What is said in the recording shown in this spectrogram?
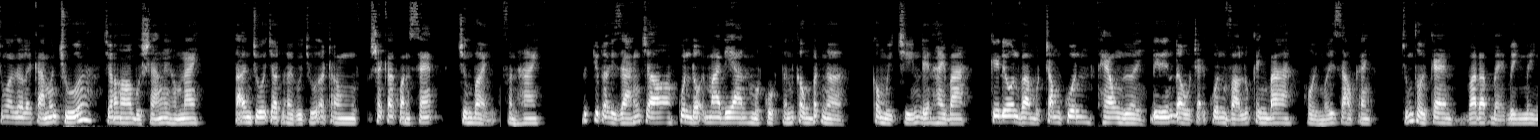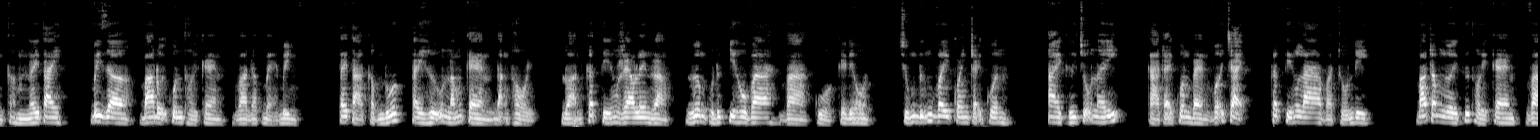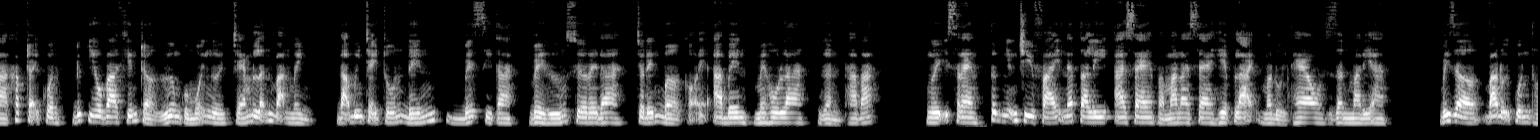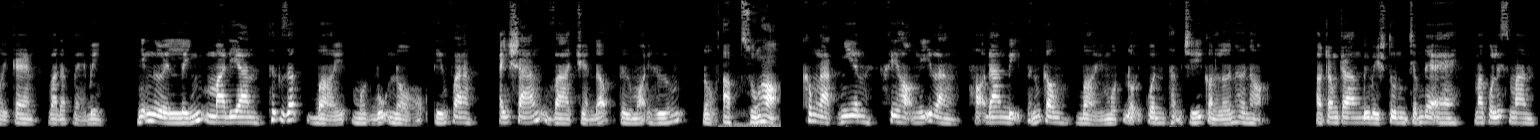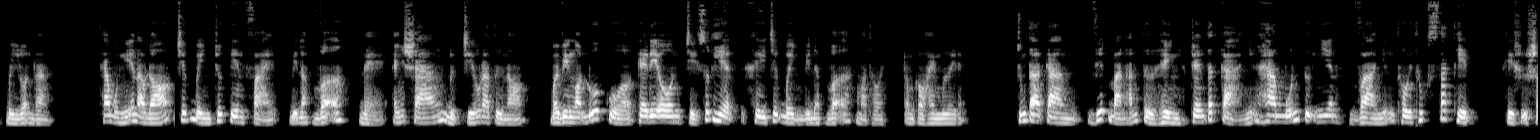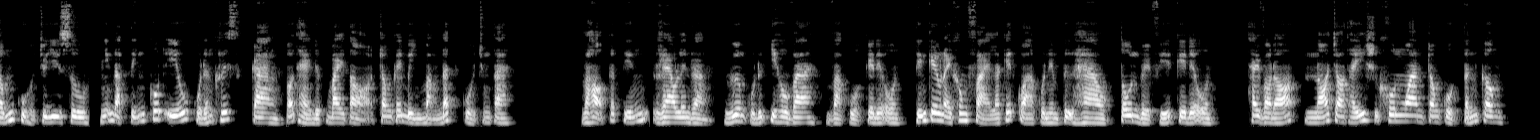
Chúng con giờ lại cảm ơn Chúa cho buổi sáng ngày hôm nay. Tạ ơn Chúa cho lời của Chúa ở trong sách các quan xét chương 7 phần 2. Đức Chúa Trời giáng cho quân đội Madian một cuộc tấn công bất ngờ, câu 19 đến 23. Gideon và 100 quân theo người đi đến đầu trại quân vào lúc canh ba hồi mới giao canh. Chúng thổi kèn và đập bẻ bình mình cầm nơi tay. Bây giờ ba đội quân thổi kèn và đập bẻ bình. Tay tả cầm đuốc, tay hữu nắm kèn đặng thổi. Đoạn cất tiếng reo lên rằng gươm của Đức Giê-hô-va và của Kê-đê-ôn. Chúng đứng vây quanh trại quân. Ai cứ chỗ nấy, cả trại quân bèn vỡ chạy, cất tiếng la và trốn đi. Ba trăm người cứ thổi kèn và khắp trại quân. Đức Giê-hô-va khiến trở gươm của mỗi người chém lẫn bạn mình. Đạo binh chạy trốn đến Bethsita về hướng Sereda cho đến bờ cõi Aben Mehola gần Thabat. Người Israel, tức những chi phái Naphtali, Ase và Manasseh hiệp lại mà đuổi theo dân Madian. Bây giờ ba đội quân thổi kèn và đập bẻ bình. Những người lính Madian thức giấc bởi một vụ nổ tiếng vang, ánh sáng và chuyển động từ mọi hướng đổ ập xuống họ. Không ngạc nhiên khi họ nghĩ rằng họ đang bị tấn công bởi một đội quân thậm chí còn lớn hơn họ. Ở trong trang bbstun.de, Marco Lisman bình luận rằng theo một nghĩa nào đó, chiếc bình trước tiên phải bị đập vỡ để ánh sáng được chiếu ra từ nó. Bởi vì ngọn đuốc của Kedeon chỉ xuất hiện khi chiếc bình bị đập vỡ mà thôi, trong câu 20 đấy. Chúng ta càng viết bản án tử hình trên tất cả những ham muốn tự nhiên và những thôi thúc xác thịt thì sự sống của Chúa Giêsu, những đặc tính cốt yếu của Đấng Christ càng có thể được bày tỏ trong cái bình bằng đất của chúng ta. Và họ cất tiếng reo lên rằng gươm của Đức Giê-hô-va và của Kedeon. Tiếng kêu này không phải là kết quả của niềm tự hào tôn về phía Kedeon, Thay vào đó, nó cho thấy sự khôn ngoan trong cuộc tấn công,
